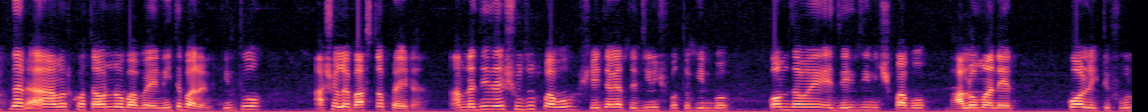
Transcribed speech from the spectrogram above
আপনারা আমার কথা অন্যভাবে নিতে পারেন, কিন্তু আসলে বাস্তবটা এটা। আমরা যে জায়গায় সুযোগ পাবো, সেই জায়গাতে জিনিসপত্র কিনবো, কম দামে যেই জিনিস পাবো, ভালো মানের কোয়ালিটিফুল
